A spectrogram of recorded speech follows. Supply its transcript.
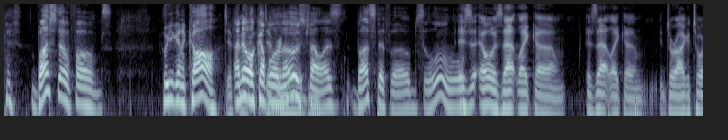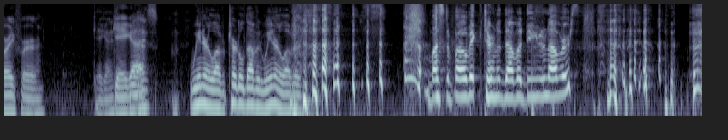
Bustophobes. Who you gonna call? I know a couple of those religion. fellas. Bustophobes. Ooh. Is oh, is that like um, is that like um, derogatory for Gay guys. gay Yeah. guys? wiener lover, turtle dove, and wiener lovers. Bustaphobic, turn the devil demon lovers.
